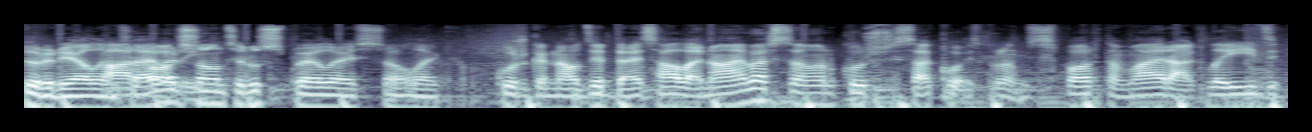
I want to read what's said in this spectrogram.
Tur ir Jānis Iversons, ir uzspēlējis savu laiku. Kurš gan nav dzirdējis Alēnu Iversonu, kurš sakojas, protams, sportam vairāk līdzi.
